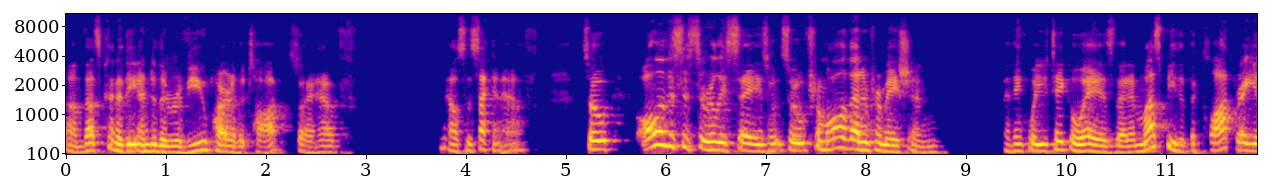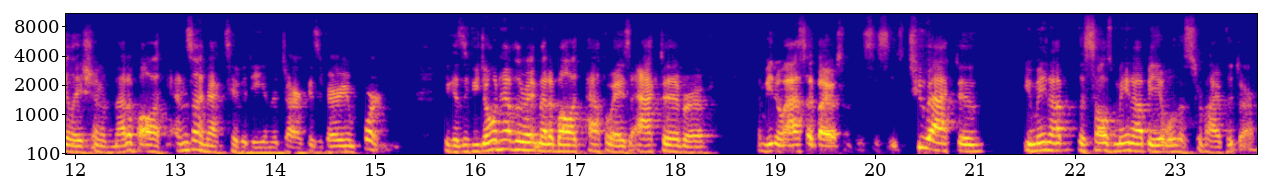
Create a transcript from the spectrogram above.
Um, that's kind of the end of the review part of the talk. So I have, now's the second half. So all of this is to really say, so, so from all of that information, I think what you take away is that it must be that the clock regulation of metabolic enzyme activity in the dark is very important. Because if you don't have the right metabolic pathways active or if amino acid biosynthesis is too active, you may not, the cells may not be able to survive the dark.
